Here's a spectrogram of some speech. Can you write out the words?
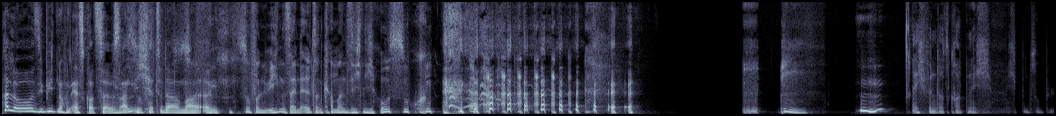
Hallo, Sie bieten noch einen Escort-Service an. So- Ich hätte da mal so- So von wegen, seinen Eltern kann man sich nicht aussuchen. Mhm. Ich finde das gerade nicht. Ich bin so blöd.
